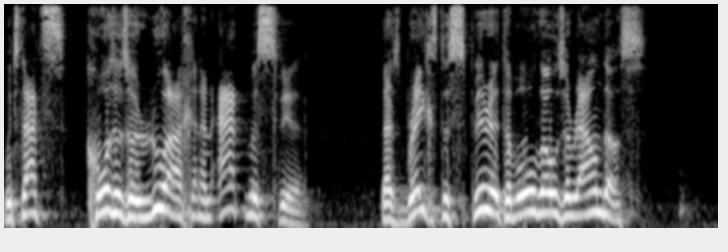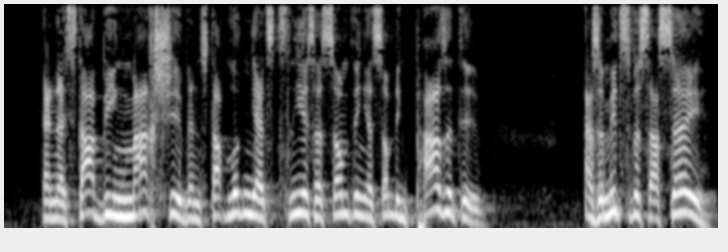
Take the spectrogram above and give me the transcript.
Which that's causes a ruach and an atmosphere that breaks the spirit of all those around us and I stop being machshiv and stop looking at tznius as something as something positive, as a mitzvah saseh.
